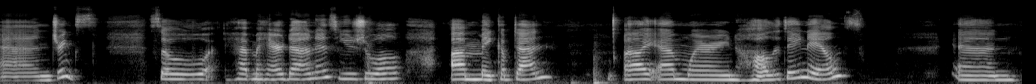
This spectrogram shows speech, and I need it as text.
and drinks. So, have my hair done as usual, um, makeup done. I am wearing holiday nails and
